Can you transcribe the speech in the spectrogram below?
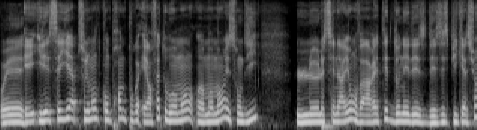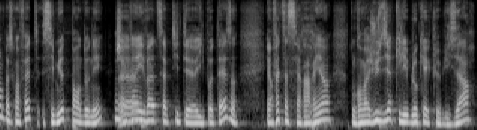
Oui. et il essayait absolument de comprendre pourquoi. Et en fait, au moment, au moment, ils se sont dit. Le, le scénario, on va arrêter de donner des, des explications parce qu'en fait, c'est mieux de pas en donner. Chacun y va de sa petite euh, hypothèse. Et en fait, ça sert à rien. Donc, on va juste dire qu'il est bloqué avec le blizzard,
